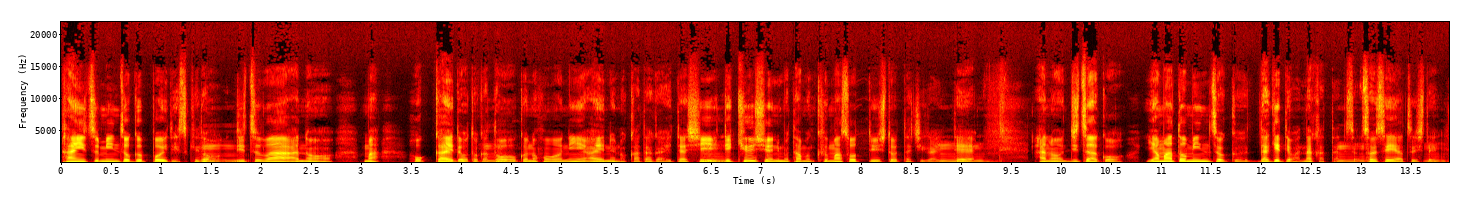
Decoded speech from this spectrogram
単一民族っぽいですけど、うんうん。実はあの、まあ、北海道とか東北の方にアイヌの方がいたし、うん。で九州にも多分熊曽っていう人たちがいて、うんうん。あの実はこう大和民族だけではなかったんですよ、うん。それ制圧して。うん。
